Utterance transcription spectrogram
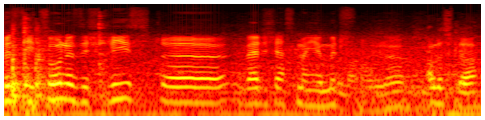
Bis die Zone sich schließt, äh, werde ich erstmal hier mitfahren. Ne? Alles klar.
